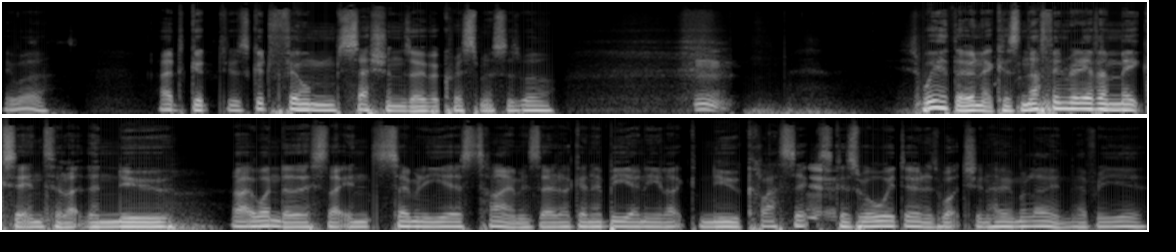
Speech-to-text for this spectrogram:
they were. I had good. It was good film sessions over Christmas as well. Mm. It's weird though, isn't it? Because nothing really ever makes it into like the new. I wonder this, like in so many years' time, is there like, going to be any like new classics? Yeah. Because all we're doing is watching Home Alone every year.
